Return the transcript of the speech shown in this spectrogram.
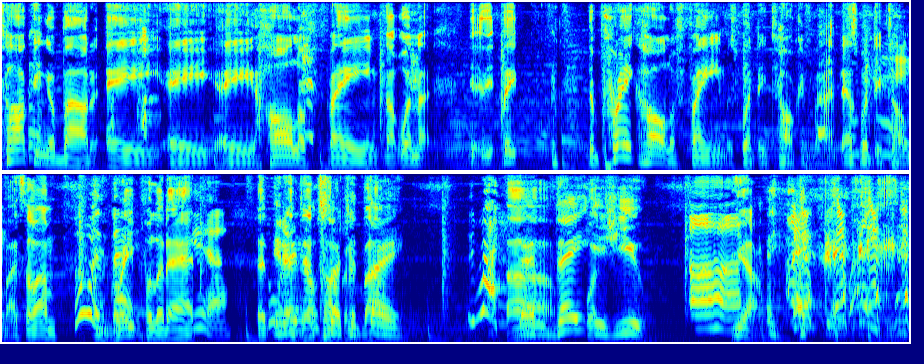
talking about a a a Hall of Fame. uh, Well, not, they. The prank Hall of Fame is what they're talking about. That's what they're talking about. So I'm, Who is I'm grateful of that. Yeah. that, It that ain't they're no talking such a about. thing. right. Uh, and they what- is you. Uh huh. Yeah,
